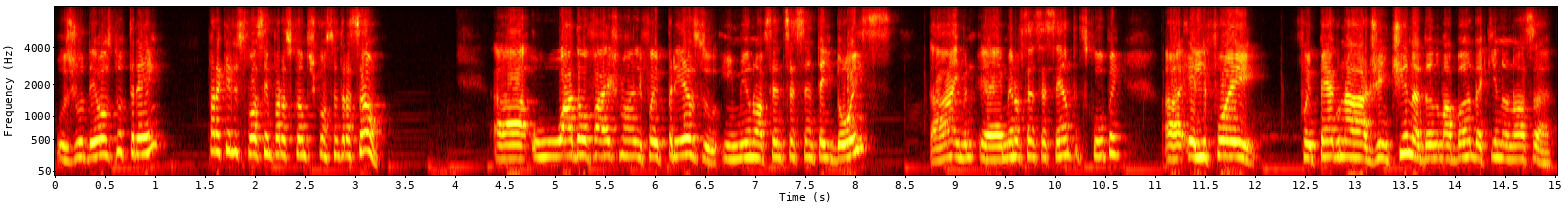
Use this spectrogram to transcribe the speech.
os judeus do trem para que eles fossem para os campos de concentração. Uh, o Adolf Eichmann ele foi preso em 1962, tá? Em é, 1960, desculpem. Uh, ele foi, foi pego na Argentina, dando uma banda aqui na nossa,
